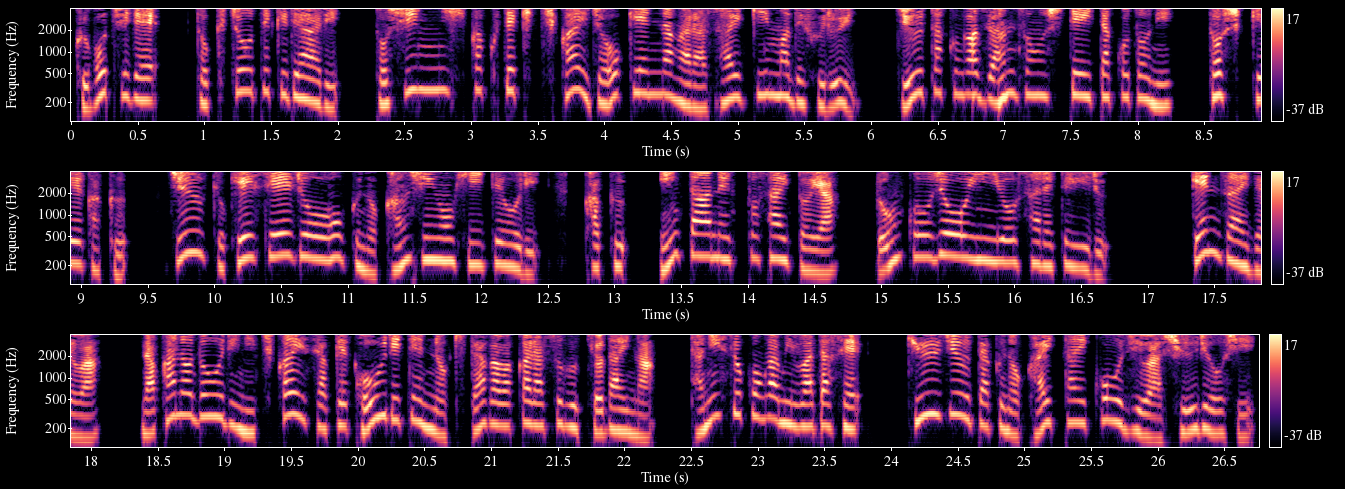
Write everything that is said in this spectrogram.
窪地で特徴的であり、都心に比較的近い条件ながら最近まで古い住宅が残存していたことに都市計画、住居形成上多くの関心を引いており、各インターネットサイトや論考上引用されている。現在では、中野通りに近い酒小売店の北側からすぐ巨大な谷底が見渡せ、旧住宅の解体工事は終了し、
